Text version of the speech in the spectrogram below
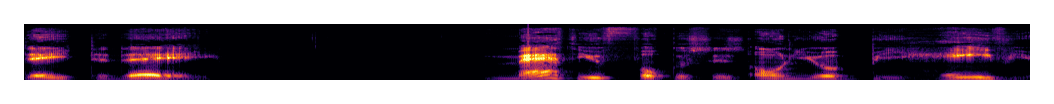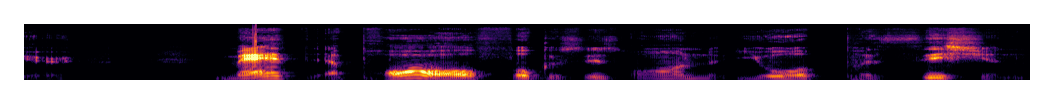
day to day. Matthew focuses on your behavior. Uh, Paul focuses on your position.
